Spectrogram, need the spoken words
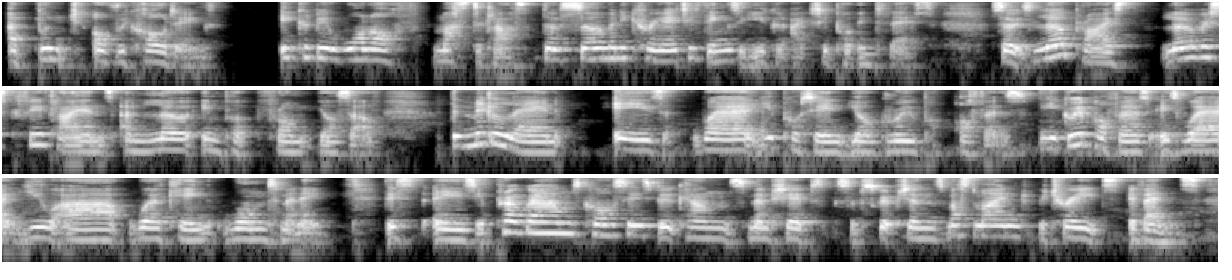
a bunch of recordings. It could be a one off masterclass. There are so many creative things that you could actually put into this. So it's low price, low risk for your clients, and low input from yourself. The middle lane is where you put in your group offers. Your group offers is where you are working one to many. This is your programs, courses, boot camps, memberships, subscriptions, mastermind, retreats, events.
